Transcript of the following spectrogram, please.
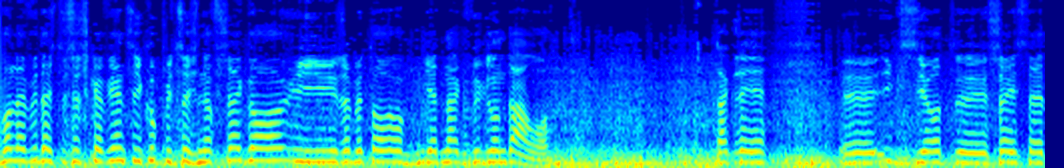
wolę wydać troszeczkę więcej, kupić coś nowszego i żeby to jednak wyglądało. Także XJ600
